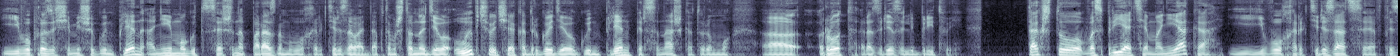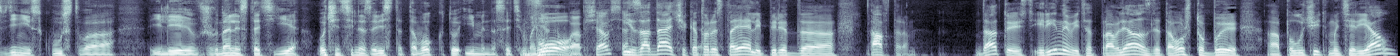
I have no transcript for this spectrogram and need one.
и его прозвище Миша Гуинплен, они могут совершенно по-разному его характеризовать, да, потому что одно дело улыбчивый человек, а другое дело Гуинплен, персонаж, которому э, рот разрезали бритвой. Так что восприятие маньяка и его характеризация в произведении искусства или в журнальной статье очень сильно зависит от того, кто именно с этим маньяком Во! пообщался. И задачи, которые да. стояли перед э, автором. Да, то есть Ирина ведь отправлялась для того, чтобы а, получить материал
